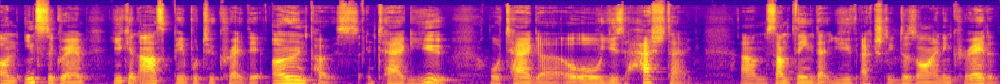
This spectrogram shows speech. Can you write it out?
on Instagram, you can ask people to create their own posts and tag you, or tag uh, or, use a hashtag, um, something that you've actually designed and created.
